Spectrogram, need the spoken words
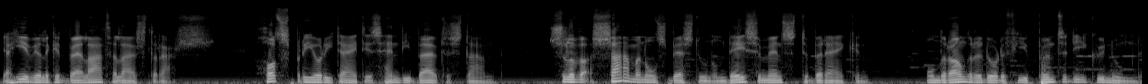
Ja, hier wil ik het bij laten, luisteraars. Gods prioriteit is hen die buiten staan, Zullen we samen ons best doen om deze mensen te bereiken, onder andere door de vier punten die ik u noemde.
